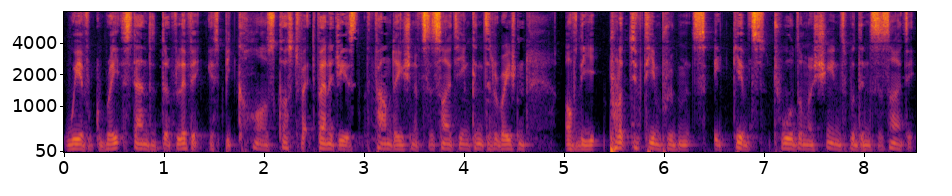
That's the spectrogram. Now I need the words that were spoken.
we have a great standard of living. It's because cost effective energy is the foundation of society in consideration of the productivity improvements it gives to all the machines within society.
